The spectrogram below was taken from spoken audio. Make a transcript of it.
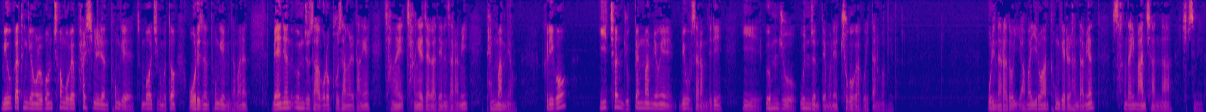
미국 같은 경우를 보면 1981년 통계, 뭐 지금부터 오래전 통계입니다만은 매년 음주 사고로 부상을 당해 장애, 장애자가 되는 사람이 100만 명, 그리고 2,600만 명의 미국 사람들이 이 음주 운전 때문에 죽어가고 있다는 겁니다. 우리나라도 아마 이러한 통계를 한다면 상당히 많지 않나 싶습니다.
